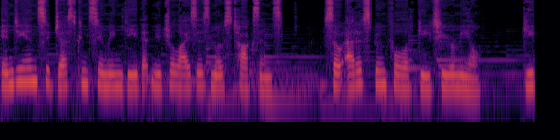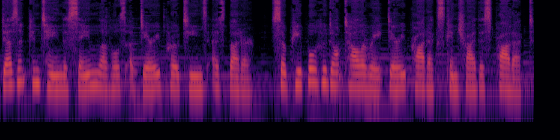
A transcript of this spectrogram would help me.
Indians suggest consuming ghee that neutralizes most toxins. So add a spoonful of ghee to your meal. Ghee doesn't contain the same levels of dairy proteins as butter, so people who don't tolerate dairy products can try this product.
